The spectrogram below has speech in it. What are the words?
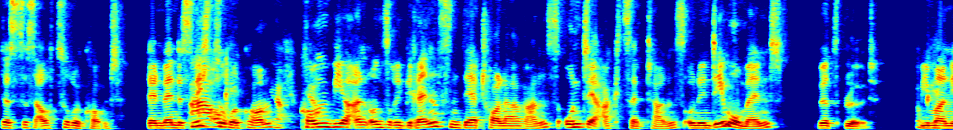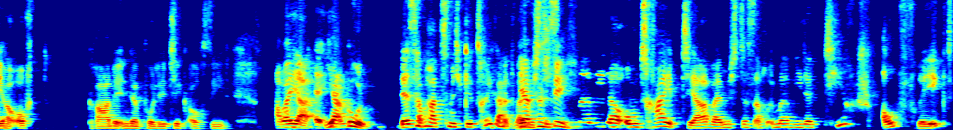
dass das auch zurückkommt. Denn wenn das nicht ah, okay. zurückkommt, ja, kommen ja. wir an unsere Grenzen der Toleranz und der Akzeptanz. Und in dem Moment wird es blöd, okay. wie man ja oft gerade in der Politik auch sieht. Aber ja, äh, ja gut, deshalb hat es mich getriggert, weil ja, mich das ich. immer wieder umtreibt, ja, weil mich das auch immer wieder tierisch aufregt,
